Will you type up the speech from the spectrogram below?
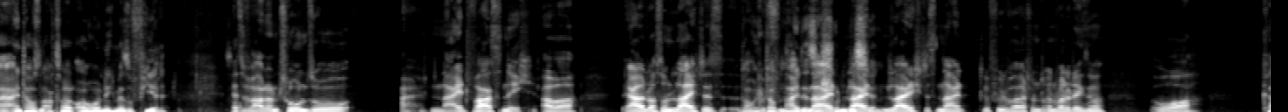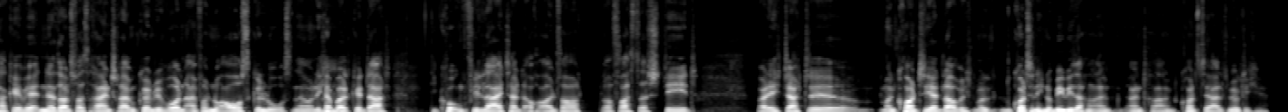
äh, 1800 Euro nicht mehr so viel. Es war dann schon so, äh, Neid war es nicht, aber ja, doch so ein leichtes. Doch, ich Gef- glaub, Neid ist es schon ein Neid- bisschen. leichtes Neidgefühl war schon drin, weil du denkst so, boah, Kacke, wir hätten ja sonst was reinschreiben können, wir wurden einfach nur ausgelost, ne? Und ich habe Mhm. halt gedacht, die gucken vielleicht halt auch einfach auf was da steht. Weil ich dachte, man konnte ja, glaube ich, man, du konntest ja nicht nur Babysachen ein, eintragen, du konntest ja alles Mögliche.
